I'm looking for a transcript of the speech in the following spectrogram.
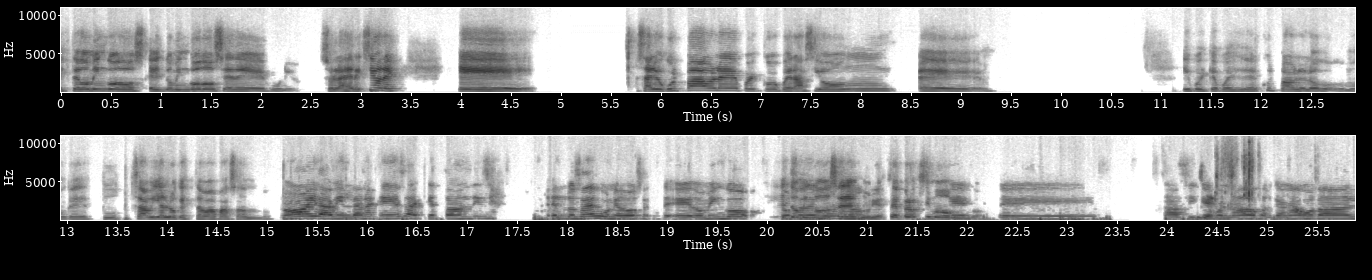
este domingo, dos, el domingo 12 de junio. Son las elecciones. Eh, salió culpable por cooperación eh, y porque pues es culpable, loco, como que tú sabías lo que estaba pasando. No, y la mierda esa que estaban diciendo el 12 de junio, 12, eh, domingo. el domingo 12 de junio, este próximo domingo. Este, así que pues nada, salgan a votar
